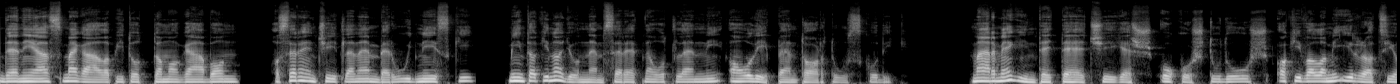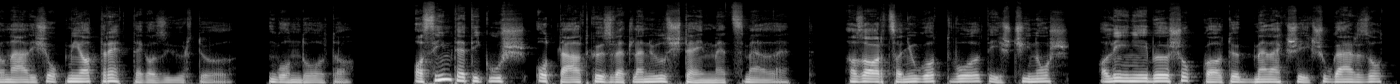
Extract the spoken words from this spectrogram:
Daniels megállapította magában, a szerencsétlen ember úgy néz ki, mint aki nagyon nem szeretne ott lenni, ahol éppen tartózkodik. Már megint egy tehetséges, okos tudós, aki valami irracionális ok miatt retteg az űrtől, gondolta. A szintetikus ott állt közvetlenül Steinmetz mellett. Az arca nyugodt volt és csinos, a lényéből sokkal több melegség sugárzott,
